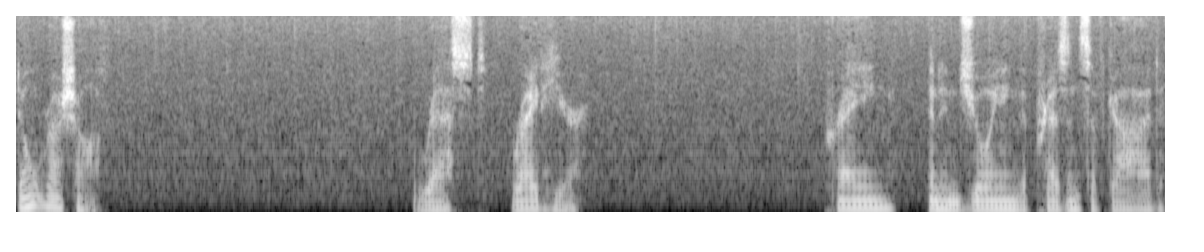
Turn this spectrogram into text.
Don't rush off. Rest right here, praying and enjoying the presence of God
